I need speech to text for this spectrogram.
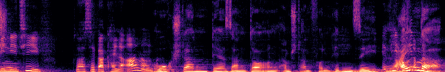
definitiv. Du hast ja gar keine Ahnung. Hochstand der Sanddorn am Strand von Hiddensee. Wie Rein da,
